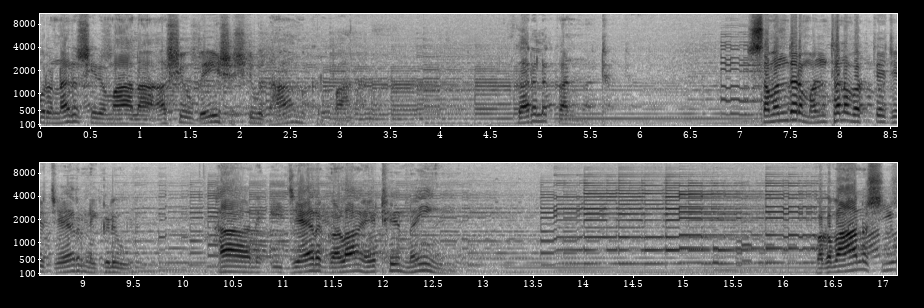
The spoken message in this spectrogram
ઉર નરશિર માલા અશિવ બેશ શિવધામ કૃપા ગરલ કંઠ. સમંદર મંથન વખતે જે ઝેર નીકળ્યું, હા, અને એ ઝેર ગળા હેઠે નહીં. ભગવાન શિવ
